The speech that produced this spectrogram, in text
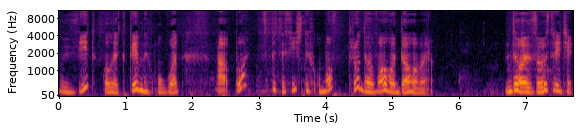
від колективних угод або специфічних умов трудового договору. До зустрічі!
